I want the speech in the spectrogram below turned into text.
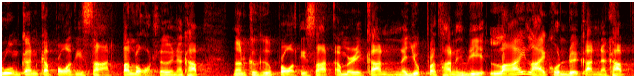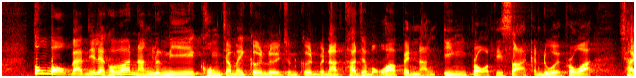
รวมกันกับประวัติศาสตร์ตลอดเลยนะครับ นั่นก็คือประวัติศาสตร์อเมริกันในยุคประธานาธิบดีหลายหลายคนด้วยกันนะครับ ต้องบอกแบบนี้แหละครับว่าหนังเรื่องนี้คงจะไม่เกินเลยจนเกินไปนัก ถ้าจะบอกว่าเป็นหนังอิงประวัติศาสตร์กันด้วย เพราะว่าใช้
